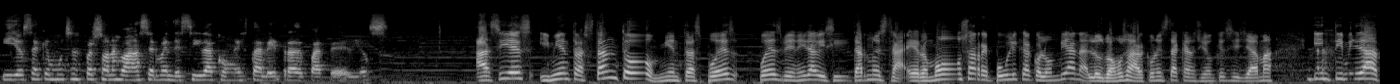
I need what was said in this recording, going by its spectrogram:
y yo sé que muchas personas van a ser bendecidas con esta letra de parte de Dios. Así es, y mientras tanto, mientras puedes, puedes venir a visitar nuestra hermosa República Colombiana, los vamos a dar con esta canción que se llama Intimidad,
